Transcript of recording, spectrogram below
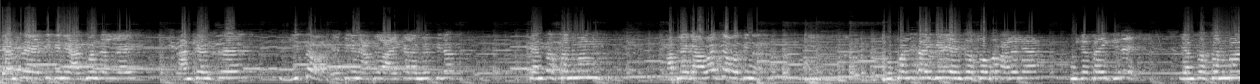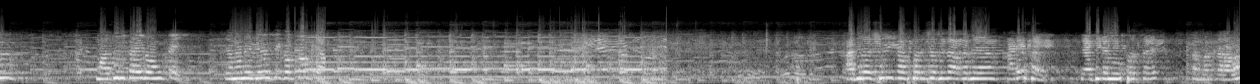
त्यांचं या ठिकाणी आगमन झालेलं आहे. आणि त्यांचं गीतं या ठिकाणी आपल्याला ऐकायला मिळतीलच. त्यांचा सन्मान आपल्या गावाच्या वतीनं रुपालीताई गिरे यांच्यासोबत आलेल्या पूजाताई गिरे यांचा सन्मान माधुरीताई रोंगटे यांना मी विनंती करतो की आदिवासी विकास परिषदेचे आदरणीय खाडे साहेब या ठिकाणी उपस्थित आहेत. सन्मान करावा.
